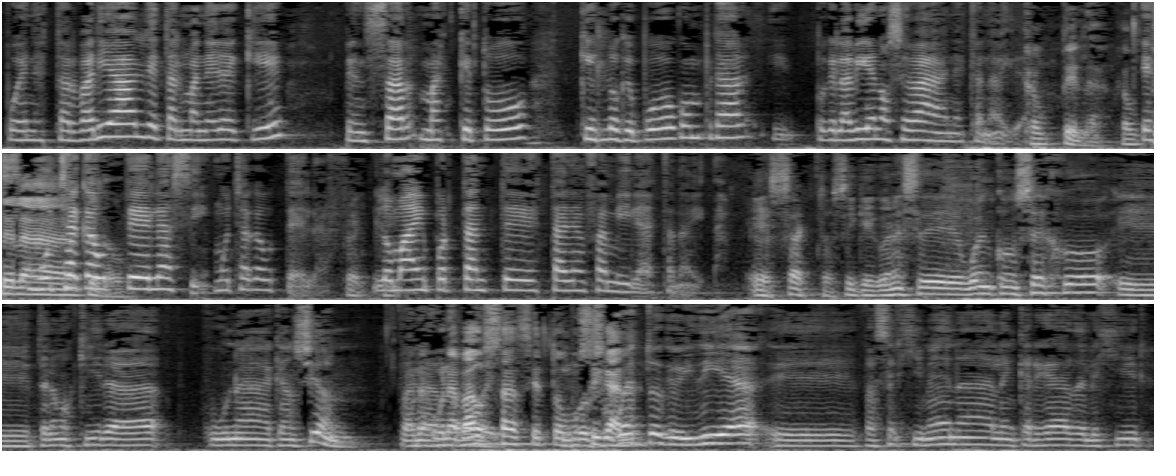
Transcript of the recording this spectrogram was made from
pueden estar variables, de tal manera que pensar más que todo qué es lo que puedo comprar, porque la vida no se va en esta Navidad. Cautela, cautela. mucha cautela, sí, mucha cautela. Lo más importante es estar en familia esta Navidad. Exacto, así que con ese buen consejo eh, tenemos que ir a una canción una, pausa, ¿cierto? musical. Por supuesto que hoy día eh, va a ser Jimena la encargada de elegir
